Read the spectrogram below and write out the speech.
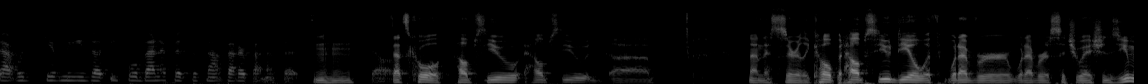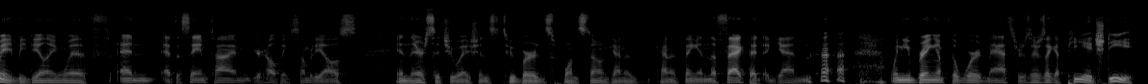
that would give me the equal benefits, if not better benefits. hmm So, That's cool. Helps you helps you uh, not necessarily cope, but helps you deal with whatever whatever situations you may be dealing with, and at the same time, you're helping somebody else in their situations. Two birds, one stone, kind of kind of thing. And the fact that again, when you bring up the word masters, there's like a PhD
